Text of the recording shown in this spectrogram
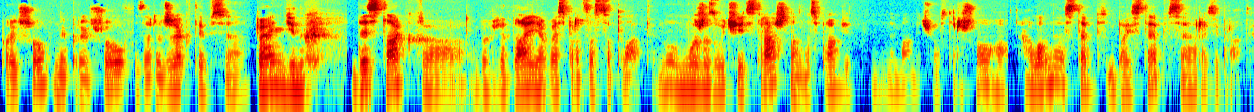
Пройшов, не пройшов, зареджектився. Пендінг. Десь так е, виглядає весь процес оплати. Ну, може звучить страшно, насправді нема нічого страшного. Головне степ бай степ все розібрати.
